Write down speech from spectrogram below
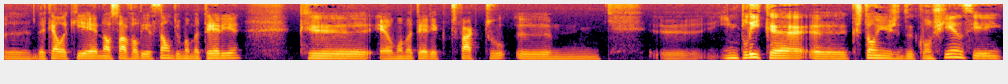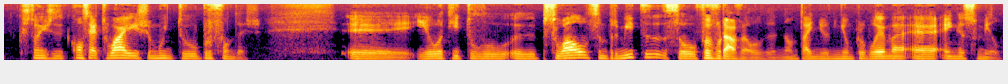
uh, daquela que é a nossa avaliação de uma matéria que é uma matéria que de facto uh, implica questões de consciência e questões conceituais muito profundas. Eu, a título pessoal, se me permite, sou favorável, não tenho nenhum problema em assumi-lo.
